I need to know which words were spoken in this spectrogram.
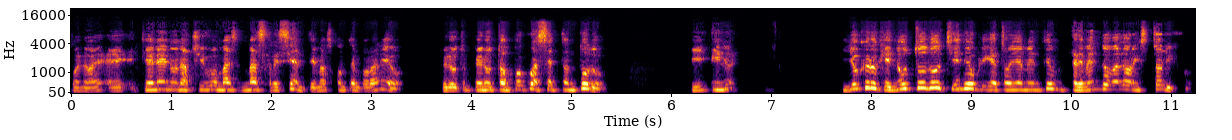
Bueno, eh, eh, tienen un archivo más, más reciente, más contemporáneo, pero, pero tampoco aceptan todo. Y, y yo creo que no todo tiene obligatoriamente un tremendo valor histórico,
